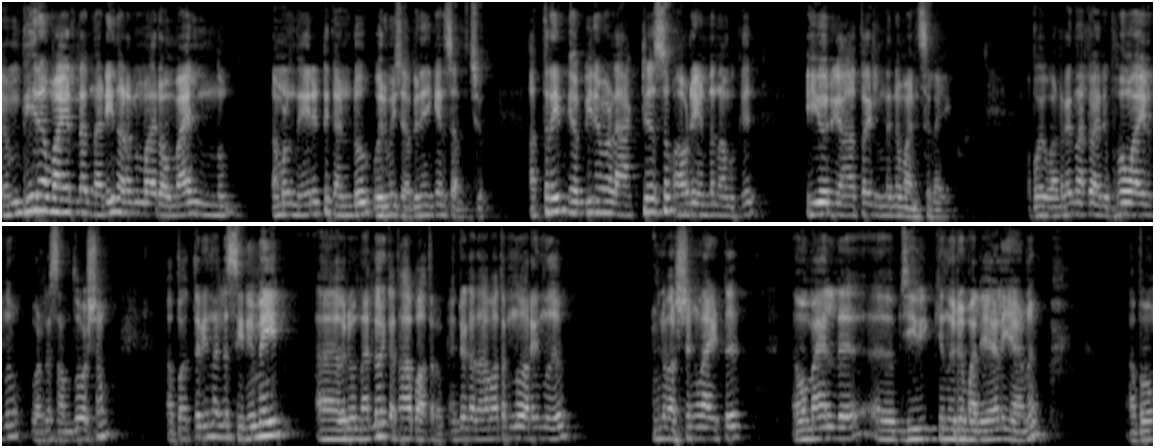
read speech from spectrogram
ഗംഭീരമായിട്ടുള്ള നടീനടന്മാർ ഒമാനിൽ നിന്നും നമ്മൾ നേരിട്ട് കണ്ടു ഒരുമിച്ച് അഭിനയിക്കാൻ സാധിച്ചു. അത്രയും ഗംഭീരമായ ആക്ടേഴ്സും അവിടെയുണ്ട് നമുക്ക്. ഈ ഒരു യാത്രയിൽ നിന്ന് തന്നെ മനസ്സിലായി. അപ്പോൾ വളരെ നല്ല അനുഭവമായിരുന്നു വളരെ സന്തോഷം. അപ്പോൾ അത്രയും നല്ല സിനിമയിൽ ഒരു നല്ലൊരു കഥാപാത്രം. എന്റെ കഥാപാത്രം എന്ന് പറയുന്നത് ഇങ്ങനെ വർഷങ്ങളായിട്ട് ഒമാനിൽ ജീവിക്കുന്ന ഒരു മലയാളിയാണ്. അപ്പം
